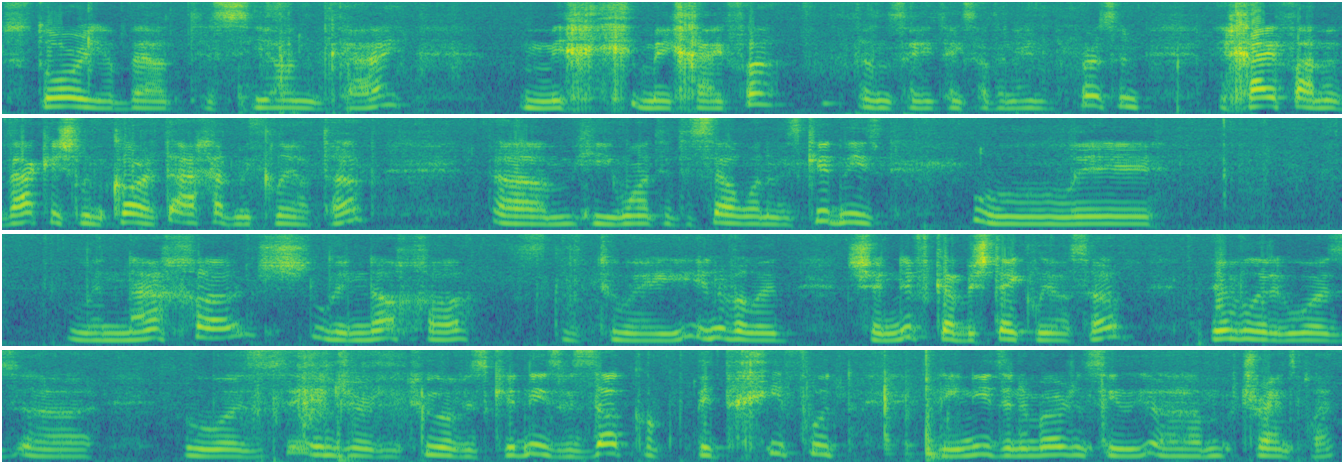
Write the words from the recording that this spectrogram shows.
story about this young guy, Mechaifa, doesn't say he takes out the name of the person. Mechaifa mevakish limkor et achad mikleotav. Um, he wanted to sell one of his kidneys. Linacha, linacha to a invalid shenifka b'shtei an invalid who was uh, who was injured in two of his kidneys, and he needs an emergency um, transplant.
